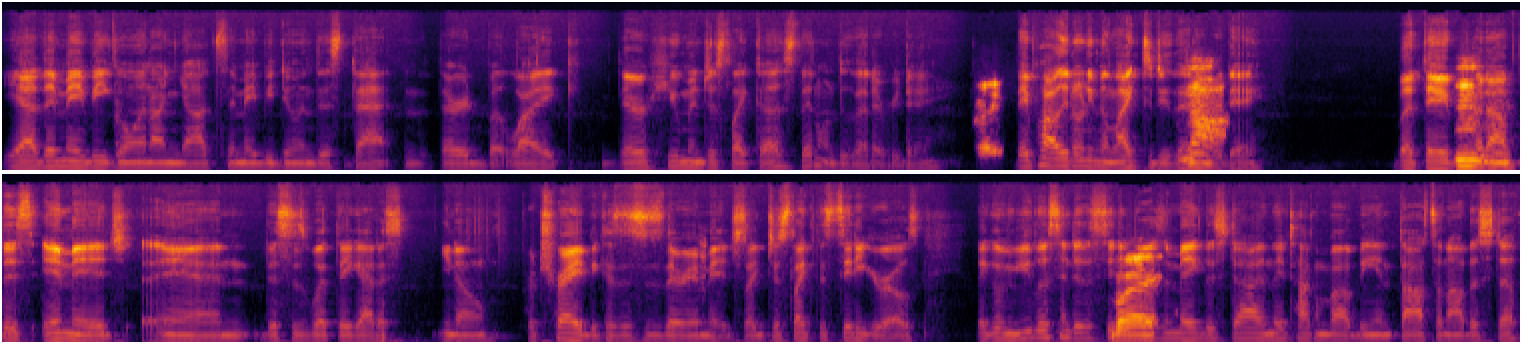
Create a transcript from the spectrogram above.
yeah, they may be going on yachts, they may be doing this, that, and the third, but like, they're human just like us. They don't do that every day. Right. They probably don't even like to do that Nah. every day. But they put Mm-mm. out this image, and this is what they got to, you know, portray because this is their image. Like just like the City Girls. Like when you listen to the City Right. Girls and Meg style, and they talking about being thoughts and all this stuff.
